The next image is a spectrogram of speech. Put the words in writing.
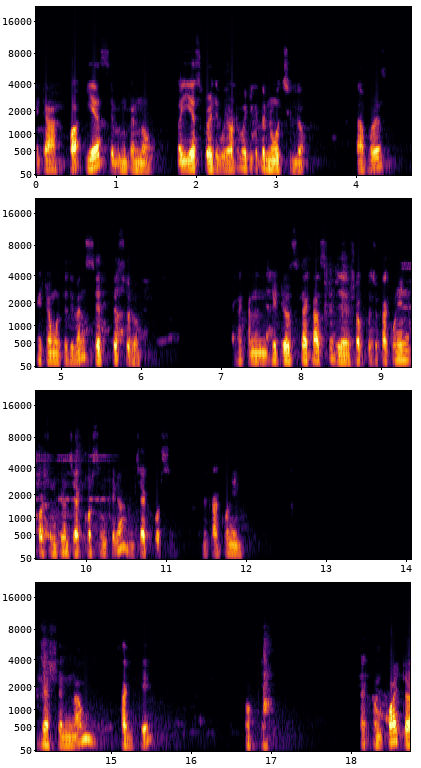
এটা ইয়েস এবং এটা নো ইয়েস করে দেবো। অটোমেটিক নো ছিল। তারপরে এটার মধ্যে দিবেন সেট পে শুরু। এখানে ডিটেলস লেখা আছে যে সব কিছু কাকুন ইন করছেন কিনা চেক করছেন কিনা চেক করছি। কাকুন দেশের নাম থাকবে। ওকে। এখন কয়টা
